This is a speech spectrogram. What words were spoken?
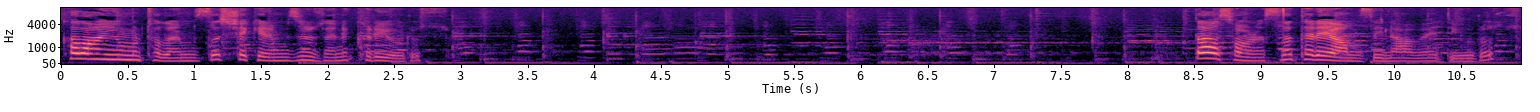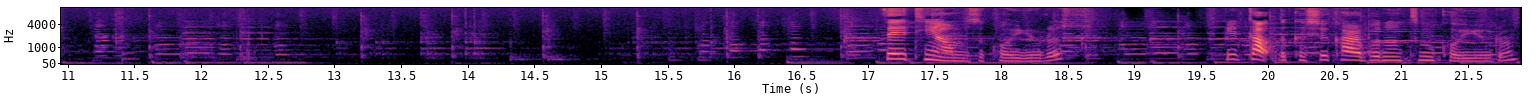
Kalan yumurtalarımızı şekerimizin üzerine kırıyoruz. Daha sonrasında tereyağımızı ilave ediyoruz. Zeytinyağımızı koyuyoruz. Bir tatlı kaşığı karbonatımı koyuyorum.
